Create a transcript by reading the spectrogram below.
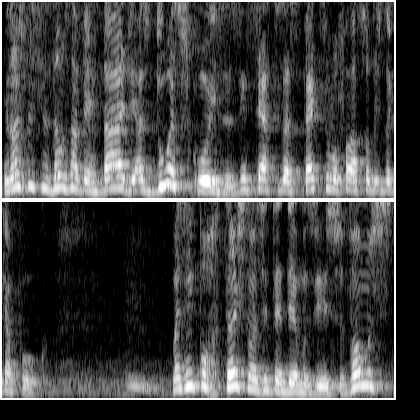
E nós precisamos, na verdade, as duas coisas, em certos aspectos, eu vou falar sobre isso daqui a pouco. Mas é importante nós entendermos isso. Vamos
